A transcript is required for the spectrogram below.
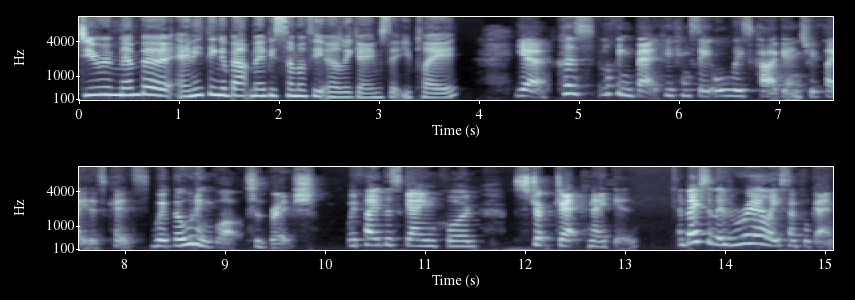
do you remember anything about maybe some of the early games that you played? Yeah, because looking back, you can see all these card games we played as kids. We're building blocks to the bridge. We played this game called Strip Jack Naked. And basically, it's a really simple game.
